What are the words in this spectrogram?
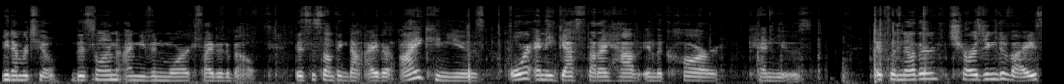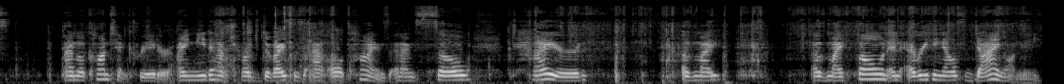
Be number two. This one I'm even more excited about. This is something that either I can use or any guest that I have in the car can use. It's another charging device. I'm a content creator. I need to have charged devices at all times and I'm so tired of my of my phone and everything else dying on me.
